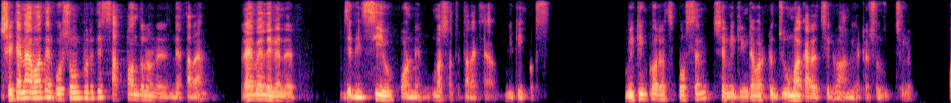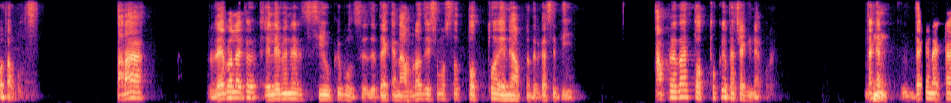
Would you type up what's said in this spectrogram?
সেখানে আমাদের বৈষম্য বিরোধী ছাত্র আন্দোলনের নেতারা র্যাব ইলেভেনের যিনি সিইউ কর্নেল ওনার সাথে তারা একটা মিটিং করছে। মিটিং করে, করছেন সে মিটিংটা আবার একটু জুম আকারের ছিল, আমি একটা সুযোগ ছিল, কথা বলছি। তারা র্যাব এলাকা ইলেভেনের সিইউ কে বলছে যে দেখেন আমরা যে সমস্ত তথ্য এনে আপনাদের কাছে দিই আপনারা তথ্যকে বেচা কিনা করেন। দেখেন দেখেন একটা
